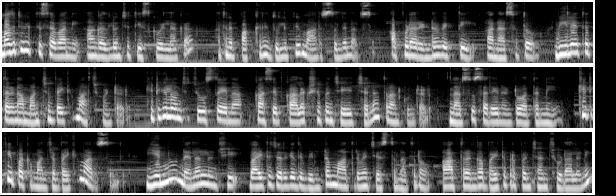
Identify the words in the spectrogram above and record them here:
మొదటి వ్యక్తి శవాన్ని ఆ గదిలోంచి తీసుకువెళ్ళాక అతని పక్కని దులిపి మారుస్తుంది నర్సు. అప్పుడు ఆ రెండో వ్యక్తి ఆ నర్సుతో వీలైతే తనని ఆ మంచం పైకి మార్చమంటాడు. కిటికీలోంచి చూస్తే అయినా కాసేపు కాలక్షేపం చేయొచ్చని అతను అనుకుంటాడు. నర్సు సరేనంటూ అతన్ని కిటికీ పక్క మంచం పైకి మారుస్తుంది. ఎన్నో నెలల నుంచి బయట జరిగేది వింటం మాత్రమే చేస్తున్న అతను ఆత్రంగా బయట ప్రపంచాన్ని చూడాలని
